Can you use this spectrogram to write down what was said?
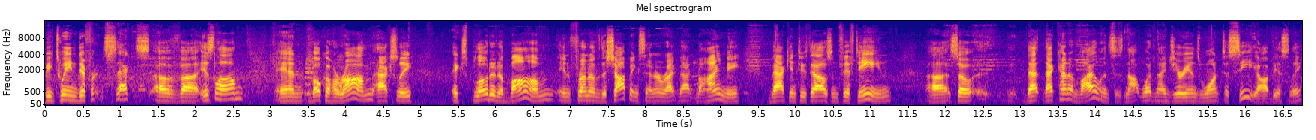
between different sects of uh, Islam. And Boko Haram actually exploded a bomb in front of the shopping center right back behind me back in 2015. Uh, so uh, that, that kind of violence is not what Nigerians want to see, obviously.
